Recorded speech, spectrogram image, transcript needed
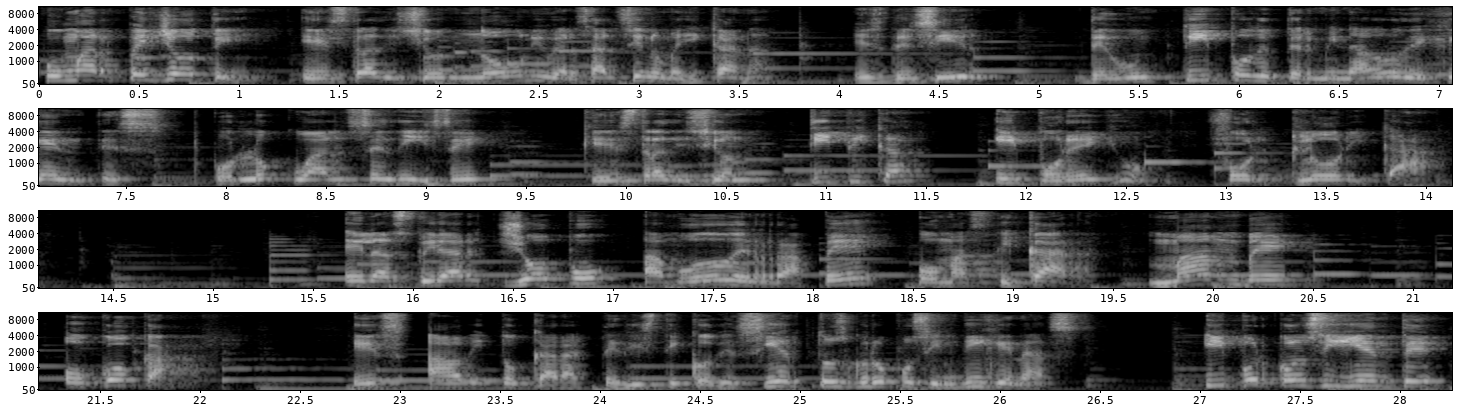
Fumar peyote es tradición no universal sino mexicana, es decir, de un tipo determinado de gentes, por lo cual se dice que es tradición típica y por ello folclórica. El aspirar yopo a modo de rapé o masticar, mambe o coca es hábito característico de ciertos grupos indígenas y por consiguiente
